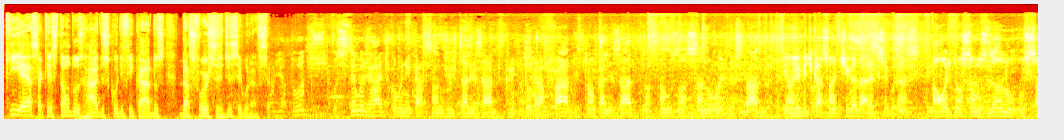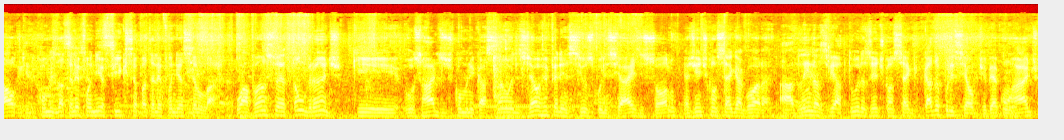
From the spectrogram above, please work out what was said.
que é essa questão dos rádios codificados das forças de segurança. Bom dia a todos. O sistema de radiocomunicação digitalizado, criptografado e troncalizado que nós estamos lançando hoje no Estado é uma reivindicação antiga da área de segurança, aonde nós estamos dando um salto, como da telefonia fixa para telefonia celular. O avanço é tão grande que os rádios de comunicação, eles já referenciam os policiais de solo e a gente consegue agora, além das viaturas, a gente consegue, cada policial que tiver com rádio,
